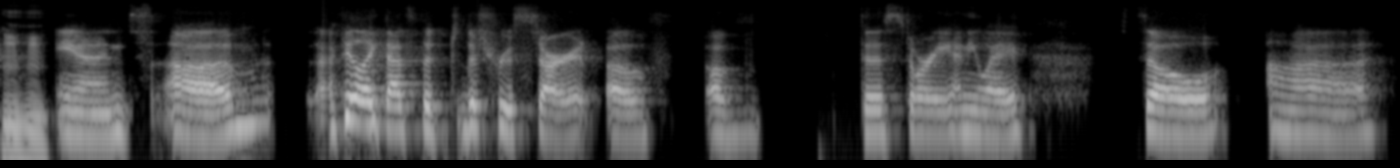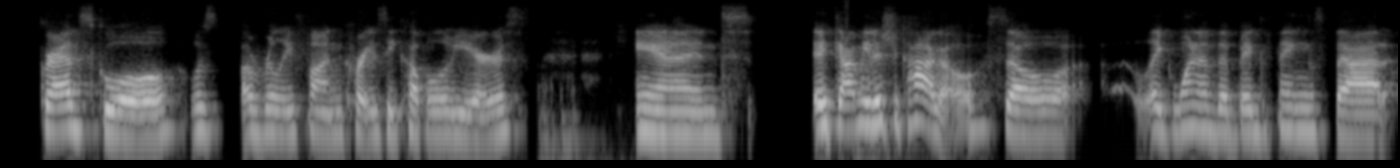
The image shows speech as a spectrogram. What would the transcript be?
Mm-hmm. And um, I feel like that's the the true start of of the story anyway. So uh, grad school was a really fun, crazy couple of years, and it got me to Chicago. So like one of the big things that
